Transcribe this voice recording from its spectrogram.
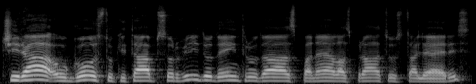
tirar o gosto que está absorvido dentro das panelas, pratos, talheres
